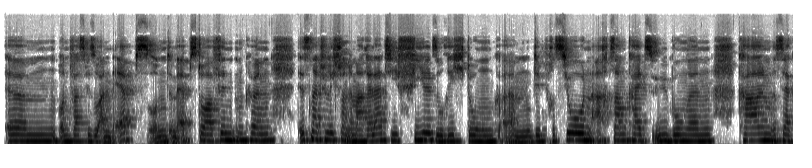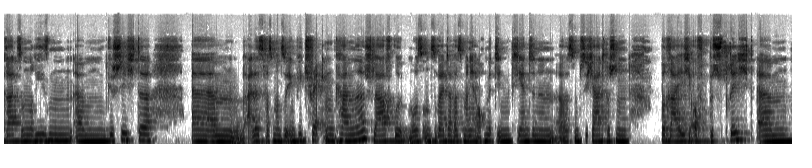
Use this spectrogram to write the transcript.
ähm, und was wir so an Apps und im App Store finden können, ist natürlich schon immer relativ viel so Richtung ähm, Depression, Achtsamkeitsübungen. Calm ist ja gerade so eine Riesengeschichte. Ähm, alles, was man so irgendwie tracken kann, ne? Schlafrhythmus und so weiter, was man ja auch mit den Klientinnen aus dem psychiatrischen Bereich oft bespricht. Ähm,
